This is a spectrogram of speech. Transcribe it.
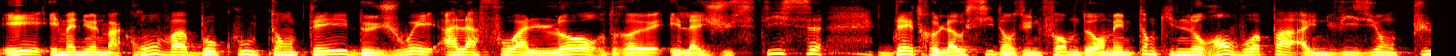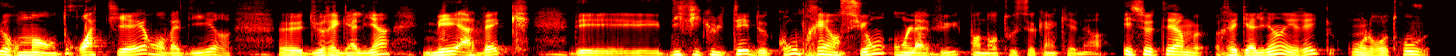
Et Emmanuel Macron va beaucoup tenter de jouer à la fois l'ordre et la justice, d'être là aussi dans une forme de en même temps qu'il ne renvoie pas à une vision purement droitière, on va dire, euh, du régalien, mais avec des difficultés de compréhension, on l'a vu pendant tout ce quinquennat. Et ce terme régalien, Eric, on le retrouve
